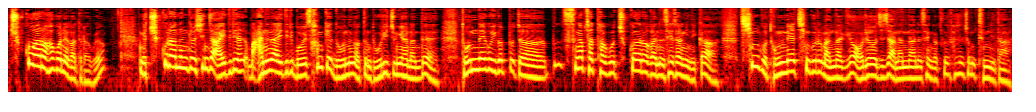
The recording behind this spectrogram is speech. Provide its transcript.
축구하러 학원에 가더라고요. 그러니까 축구라는 것이 이제 아이들이 많은 아이들이 모여서 함께 노는 어떤 놀이 중의 하나인데 돈 내고 이것 저 승합차 타고 축구하러 가는 세상이니까 친구 동네 친구를 만나기가 어려워지지 않았나 하는 생각도 사실 좀 듭니다.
